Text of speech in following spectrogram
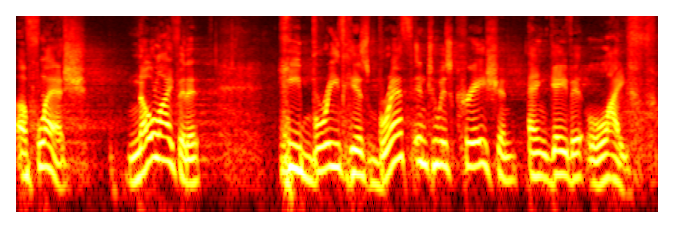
of flesh, no life in it. He breathed his breath into his creation and gave it life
